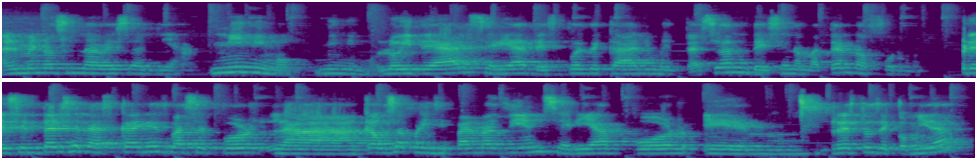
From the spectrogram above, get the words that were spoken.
al menos una vez al día, mínimo, mínimo. Lo ideal sería después de cada alimentación de cena materna o forma. Presentarse las caries va a ser por la causa principal más bien, sería por em, restos de comida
